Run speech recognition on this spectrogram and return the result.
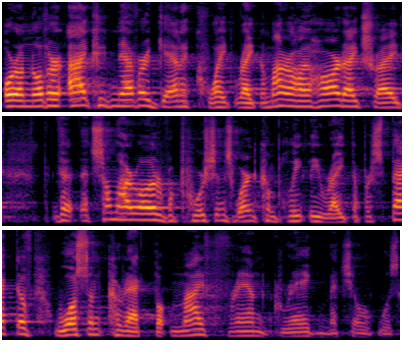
or another, I could never get it quite right. No matter how hard I tried, that somehow or other proportions weren't completely right. The perspective wasn't correct. But my friend Greg Mitchell was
